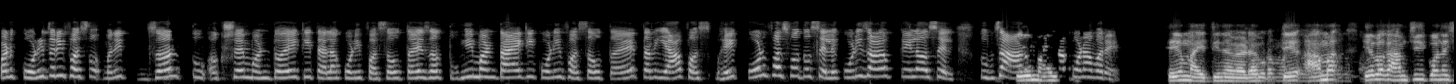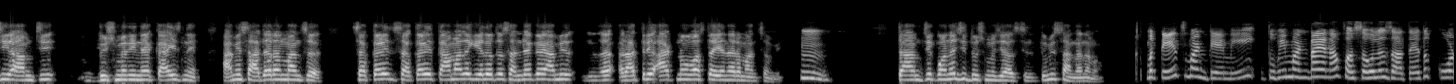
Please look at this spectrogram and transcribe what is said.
पण कोणीतरी फसव म्हणजे जर तू अक्षय म्हणतोय की त्याला कोणी फसवतंय जर तुम्ही म्हणताय की कोणी फसवतंय तर या फस हे कोण फसवत असेल हे कोणी जाळं केलं असेल तुमचा आरोप माहित- नेमका कोणावर आहे? ते माहिती नाही मॅडम. ते आम्हा हे बघा आमची कोणाची आमची दुश्मनी नाही काहीच नाही. आम्ही साधारण माणसं. सकाळी सकाळी कामाला गेलो तर संध्याकाळी आम्ही रात्री आठ नऊ वाजता येणार माणसं आम्ही. हम्म. तर आमची कोणाची दुश्मनी असेल तुम्हीच सांगा ना मग. मग तेच म्हणते मी तुम्ही म्हणताय ना फसवलं जात आहे तर कोण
